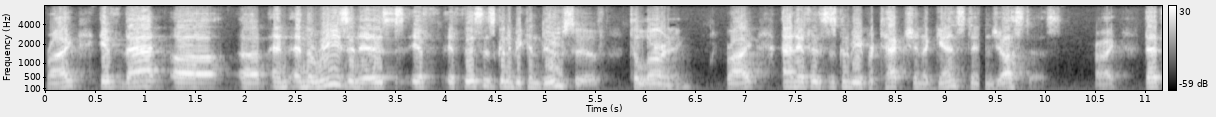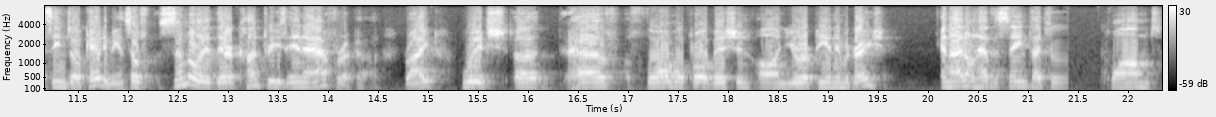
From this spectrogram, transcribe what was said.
right? If that, uh, uh, and, and the reason is if, if this is going to be conducive to learning, right? And if this is going to be a protection against injustice, right? That seems okay to me. And so similarly, there are countries in Africa, right, which uh, have a formal prohibition on European immigration. And I don't have the same types of qualms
